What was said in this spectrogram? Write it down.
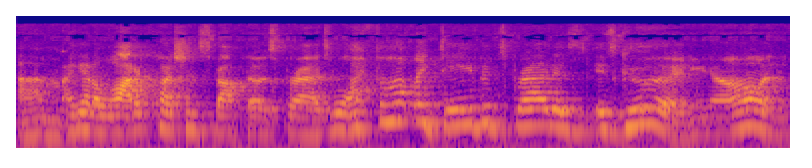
Um, I get a lot of questions about those breads. Well, I thought like David's bread is is good, you know, and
